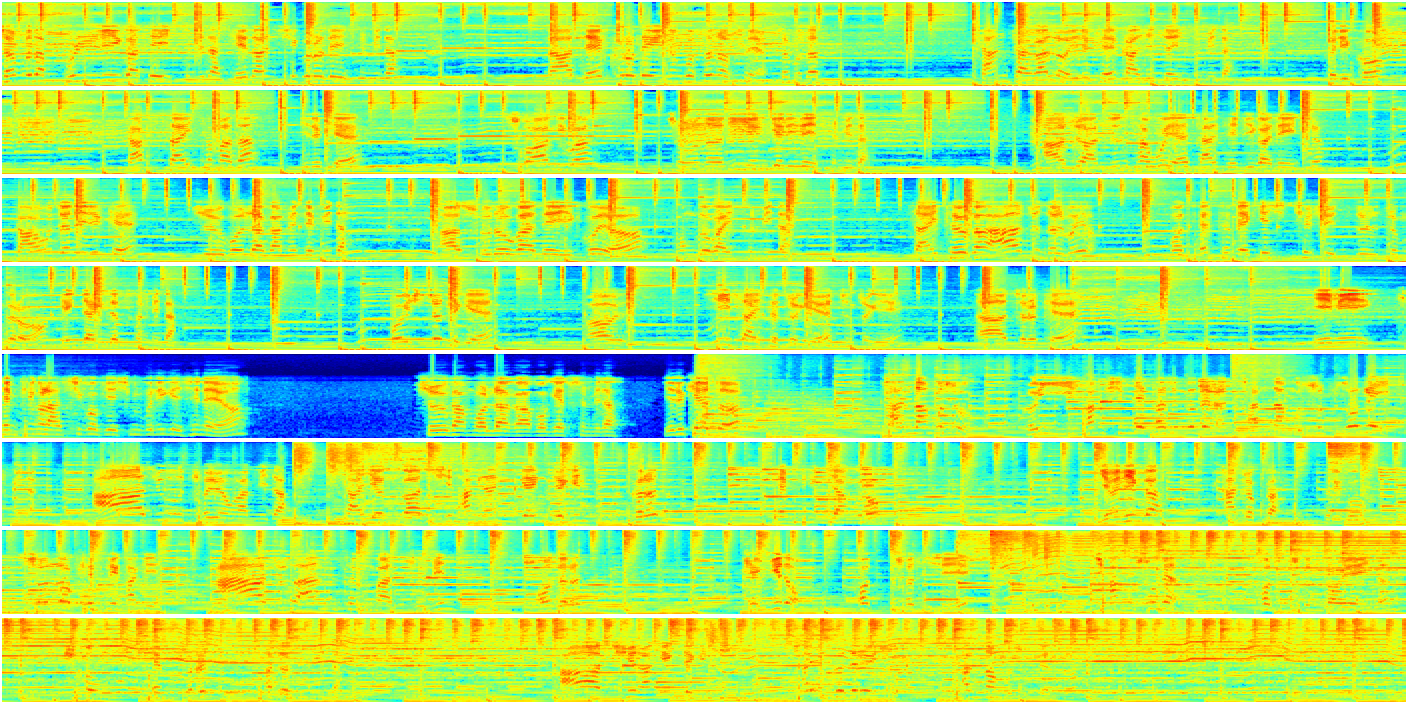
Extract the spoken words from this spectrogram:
전부 다 분리가 되어 있습니다. 계단식으로 되어 있습니다. 나 데크로 되어 있는 곳은 없어요. 전부 다 잔자갈로 이렇게 깔려져 있습니다. 그리고 각 사이트마다 이렇게 소화기와 전원이 연결이 되어 있습니다. 아주 안전 사고에 잘 대비가 되어 있죠. 가운데는 이렇게 쭉 올라가면 됩니다. 아, 수로가 되어 있고요. 통로가 있습니다. 사이트가 아주 넓어요. 뭐 텐트 몇 개씩 칠 수 있을 정도로 굉장히 넓습니다. 보이시죠? 저게 어, C 사이트 쪽이에요. 저쪽이 아 저렇게 이미 캠핑을 하시고 계신 분이 계시네요. 쭉 한번 올라가 보겠습니다. 이렇게 해서 잣나무 숲 거의 2, 30m 정도 되는 잣나무 숲 속에 있습니다. 아주 조용합니다. 자연과 친환경적인 그런 캠핑장으로 연인과 가족과 그리고 솔로 캠핑하기 아주 안성맞춤인 오늘은 경기도 포천시 창수면 포천로에 있는 추동 캠프를 찾았습니다. 아 친환경적인 자연 그대로의 숲 산나무 숲에서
